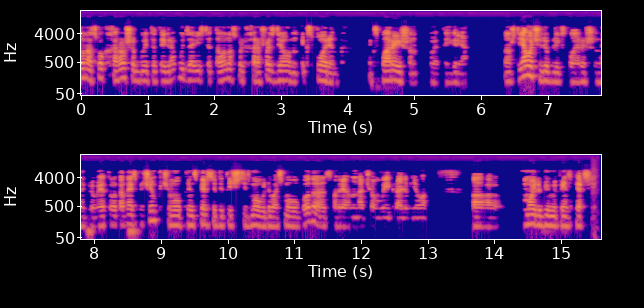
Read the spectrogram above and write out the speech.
то, насколько хорошая будет эта игра, будет зависеть от того, насколько хорошо сделан exploring, exploration в этой игре. Потому что я очень люблю exploration игры. Это вот одна из причин, почему Prince Persia 2007 или 2008 года, смотря на чем вы играли в него, а, мой любимый Принц Персии.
